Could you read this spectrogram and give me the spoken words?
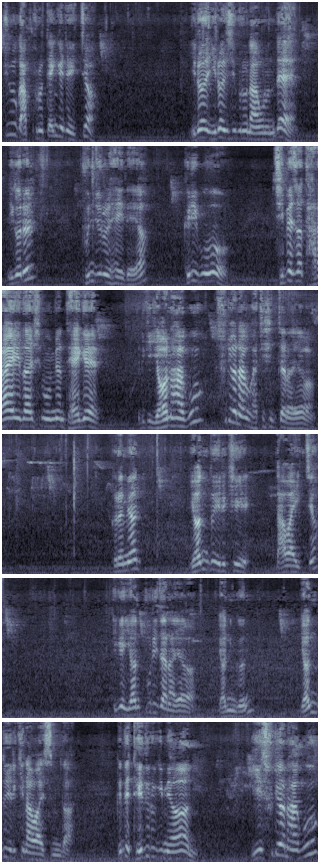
쭉 앞으로 당겨져 있죠. 이런 이런 식으로 나오는데 이거를 분주를 해야 돼요. 그리고 집에서 다라에다 심으면 대개 이렇게 연하고 수련하고 같이 심잖아요. 그러면 연도 이렇게 나와 있죠? 이게 연 뿌리잖아요. 연근. 연도 이렇게 나와 있습니다. 근데 되도록이면 이 수련하고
